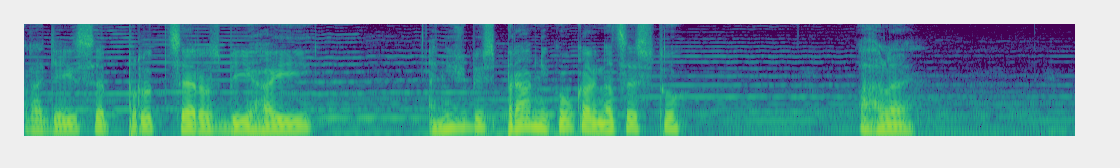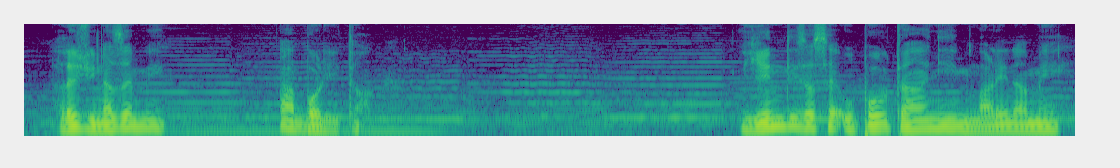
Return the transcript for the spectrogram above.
Raději se prudce rozbíhají, aniž by správně koukali na cestu. A hle, leží na zemi a bolí to. Jindy zase upoutání malinami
